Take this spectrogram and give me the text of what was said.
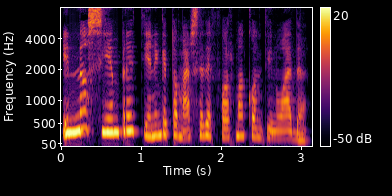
y no siempre tienen que tomarse de forma continuada.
